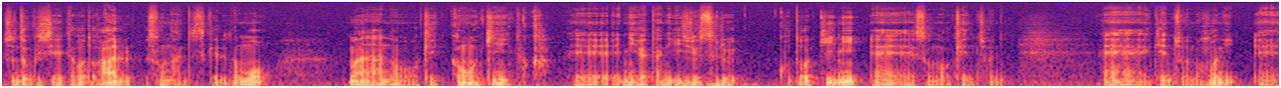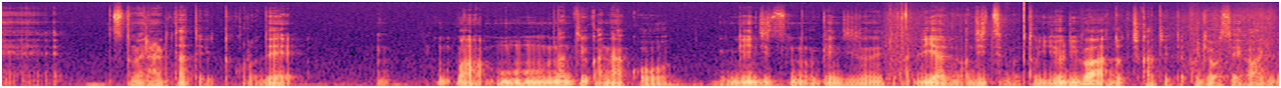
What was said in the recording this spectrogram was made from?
所属していたことがあるそうなんですけれども、まあ、あの結婚を機にとか、えー、新潟に移住することを機に、えー、その県庁に、えー、県庁の方に、えー、勤められたというところでまあ何て言うかなこう現実の現実のねとかリアルの実務というよりはどっちかというとやっぱ行政側に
